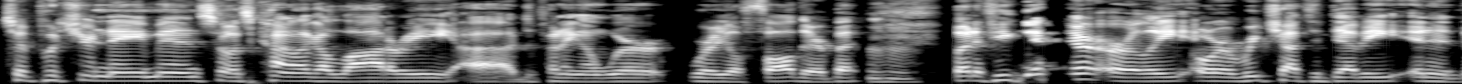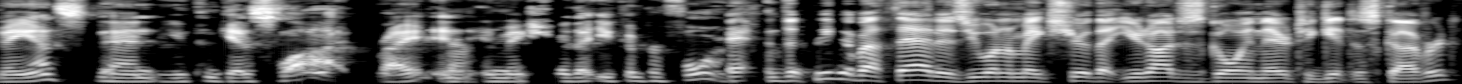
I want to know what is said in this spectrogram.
to put your name in. So it's kind of like a lottery, uh, depending on where where you'll fall there. But Mhm. but if you get there early or reach out to Debbie in advance, then you can get a slot, right? And, and make sure that you can perform. And the thing about that is you want to make sure that you're not just going there to get discovered,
